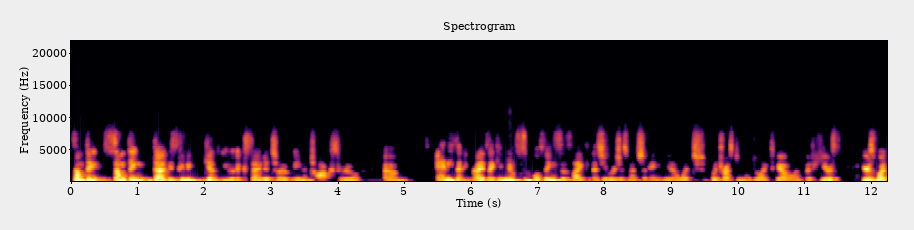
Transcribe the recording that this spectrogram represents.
something something that is going to get you excited to even talk through um, anything, right? Like even yep. simple things as like as you were just mentioning, you know, which which restaurant would you like to go? And but here's here's what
